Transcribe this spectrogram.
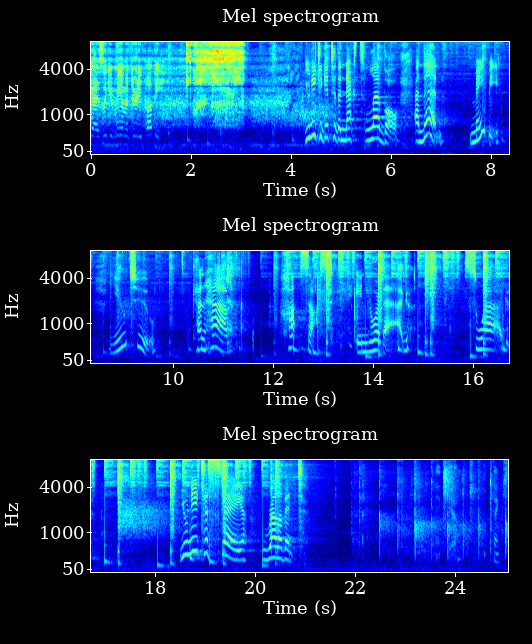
Guys, look at me, I'm a dirty puppy. You need to get to the next level. And then, maybe, you too can have hot sauce in your bag. Swag. You need to stay relevant. Thank you. Thank you.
